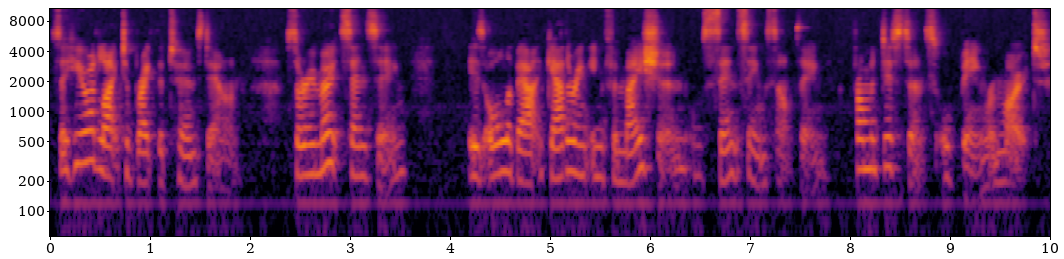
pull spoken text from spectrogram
So here I'd like to break the terms down. So remote sensing is all about gathering information or sensing something from a distance or being remote.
